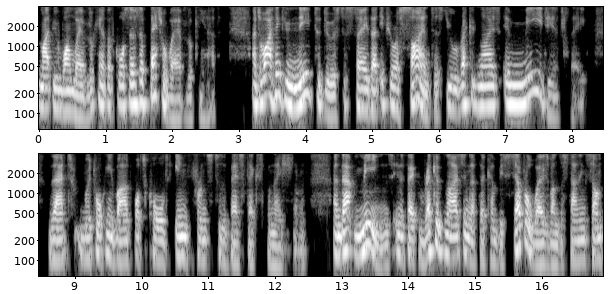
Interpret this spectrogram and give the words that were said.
might be one way of looking at it. Of course, there's a better way of looking at it. And so what I think you need to do is to say that if you're a scientist, you'll recognize immediately that we're talking about what's called inference to the best explanation. And that means, in effect, recognizing that there can be several ways of understanding some,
